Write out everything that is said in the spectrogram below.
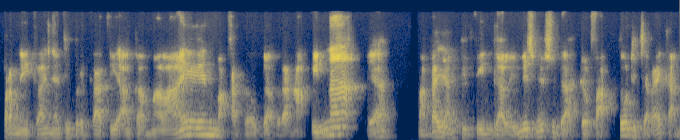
pernikahannya diberkati agama lain, maka sudah beranak pinak, ya, maka yang ditinggal ini sebenarnya sudah de facto diceraikan.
